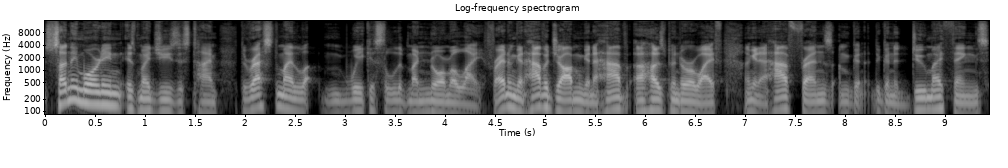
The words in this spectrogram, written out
Sunday morning is my Jesus time. The rest of my week is to live my normal life, right? I'm going to have a job. I'm going to have a husband or a wife. I'm going to have friends. I'm going to, going to do my things.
